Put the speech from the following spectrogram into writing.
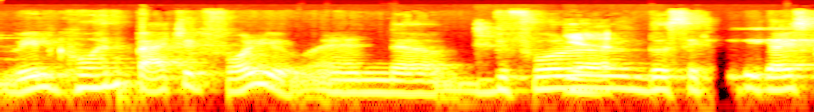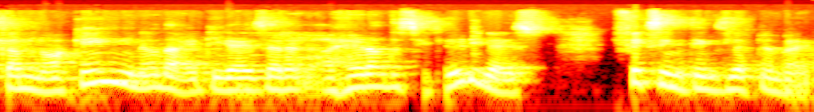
we'll go and patch it for you. And uh, before yeah. the security guys come knocking, you know, the IT guys are ahead of the security guys fixing things left and right.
